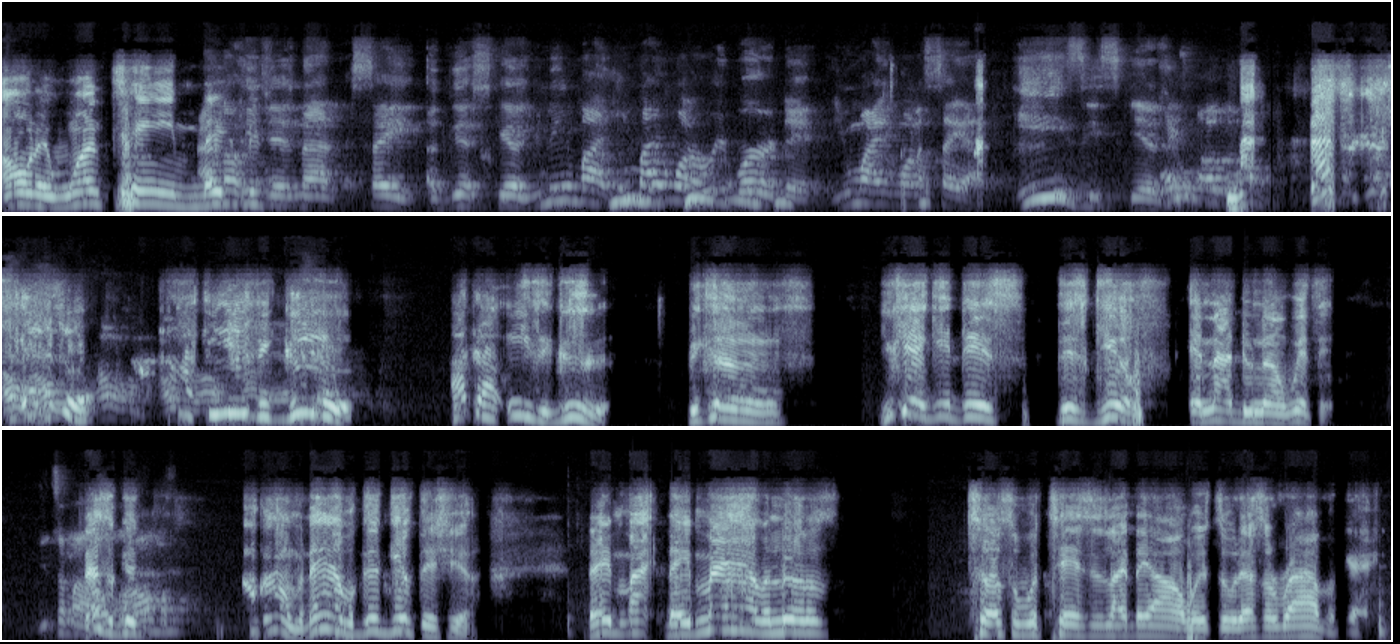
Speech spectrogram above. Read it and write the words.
only one team I makes know he it. just not say a good skill. You need might you might want to reword that. You might want to say an easy schedule. That's a good Oh, oh, schedule. oh, oh I oh, got oh, easy good. I got easy good because you can't get this this gift and not do nothing with it. You talking about That's a good- Oklahoma? Oklahoma, they have a good gift this year. They might they might have a little tussle with Texas like they always do. That's a rival game.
